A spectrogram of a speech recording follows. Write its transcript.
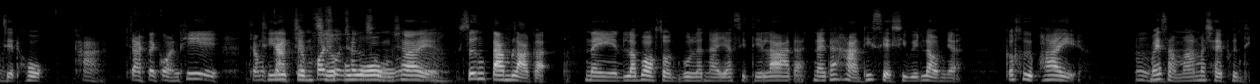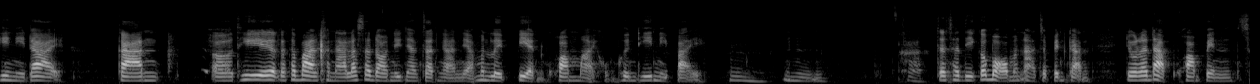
2476 ค่ะ จากแต่ก่อนที่จำที่กัดเฉเป็นพาะเชื้ชอนพชั้ระนวสูงงศ์ใช่อืมซึ่งตามหลักอะในระบอบสนบูรณาญาสิทธิราชอะในทหารที่เสียชีวิตเหล่าเนี่ย ก็คือไพ่อืมไม่สามารถมาใช้พื้นที่นี้ได้ การเอ่อที่รัฐบาลคณะรัษฎรยืนยันจัดงานเนี่ย มันเลยเปลี่ยนความหมายของพื้นที่นี้ไป อืมอืมค่ะจันทดีก็บอกว่ามันอาจจะเป็นการ ยกระดับความเป็นส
